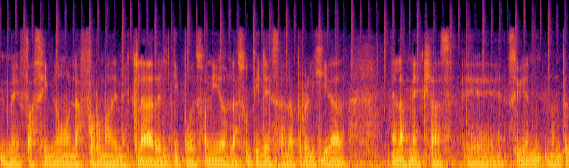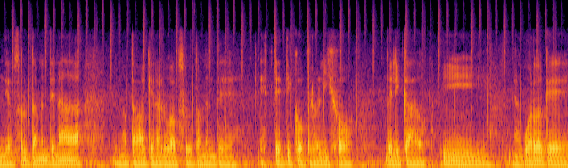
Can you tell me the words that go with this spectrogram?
me fascinó la forma de mezclar, el tipo de sonidos, la sutileza, la prolijidad en las mezclas. Eh, si bien no entendía absolutamente nada, notaba que era algo absolutamente estético, prolijo, delicado. Y me acuerdo que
